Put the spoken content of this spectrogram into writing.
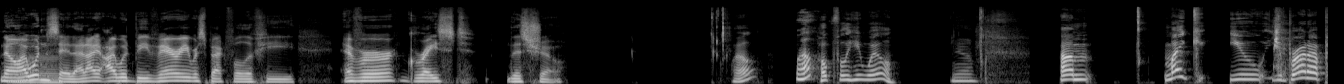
No, I wouldn't say that. I, I would be very respectful if he ever graced this show. Well, Well, hopefully he will. Yeah. Um, Mike, you you brought up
